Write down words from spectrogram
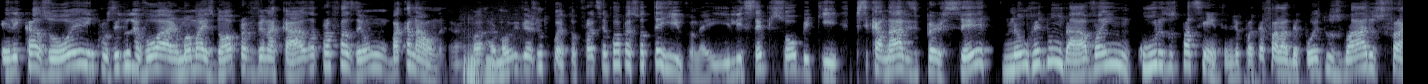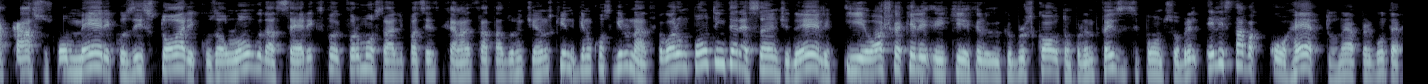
ele casou e inclusive levou a irmã mais nova para viver na casa para fazer um bacanal, né? A irmã, Uhum. a irmã vivia junto com ele. Então, o Freud sempre foi uma pessoa terrível, né? E ele sempre soube que psicanálise per se não redundava em curas dos pacientes. A gente pode até falar depois dos vários fracassos homéricos e históricos ao longo da série que que foram mostrados de pacientes psicanálise tratados durante anos que, que não conseguiram nada. Agora, um ponto interessante dele, e eu acho que aquele que, que o Bruce Colton, por exemplo, fez esse ponto sobre ele, ele estava correto, né? A pergunta é,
